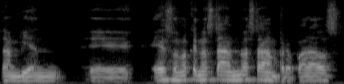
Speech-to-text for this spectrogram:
también eh, eso, ¿no? Que no estaban, no estaban preparados.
